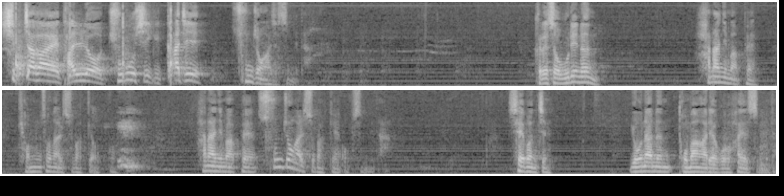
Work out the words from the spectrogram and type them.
십자가에 달려 죽으시기까지 순종하셨습니다. 그래서 우리는 하나님 앞에 겸손할 수밖에 없고 하나님 앞에 순종할 수밖에 없습니다. 세 번째, 요나는 도망하려고 하였습니다.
